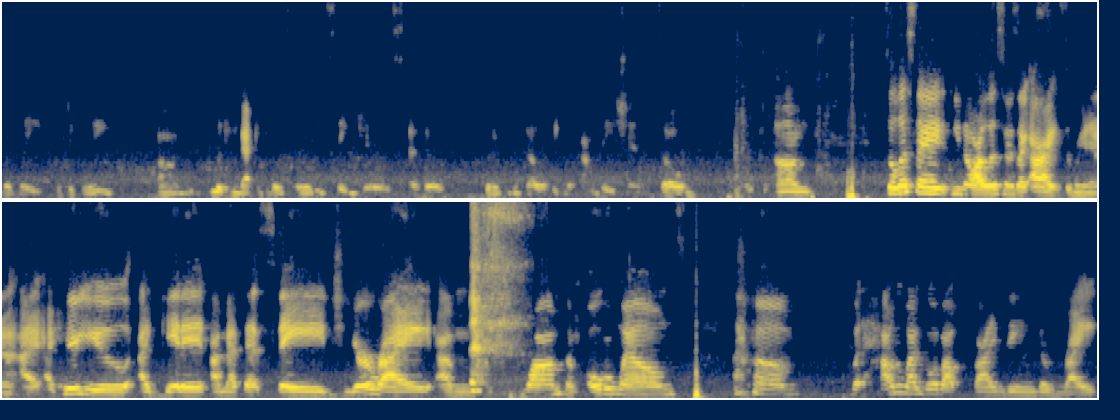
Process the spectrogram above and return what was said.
relate, particularly um, looking back into those early stages as they're sort of developing the foundation. So, um, so let's say you know our listeners like, all right, Sabrina, I, I hear you, I get it, I'm at that stage. You're right. I'm, swamped. I'm overwhelmed. Um, but how do I go about finding the right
